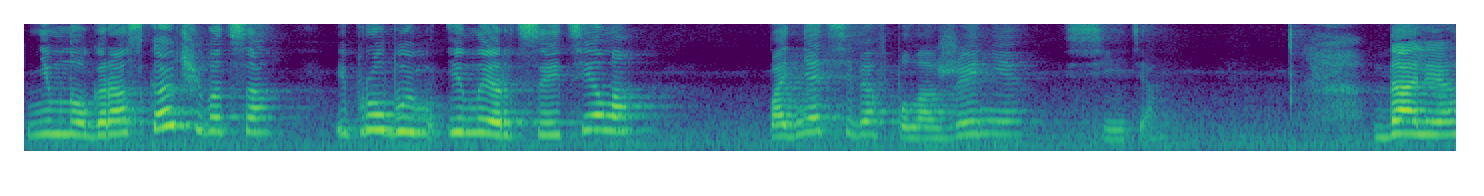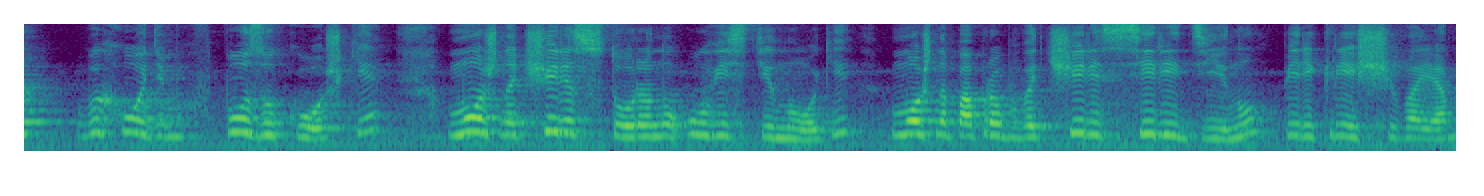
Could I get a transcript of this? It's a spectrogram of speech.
немного раскачиваться и пробуем инерцией тела поднять себя в положение сидя. Далее выходим в позу кошки. Можно через сторону увести ноги, можно попробовать через середину, перекрещивая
